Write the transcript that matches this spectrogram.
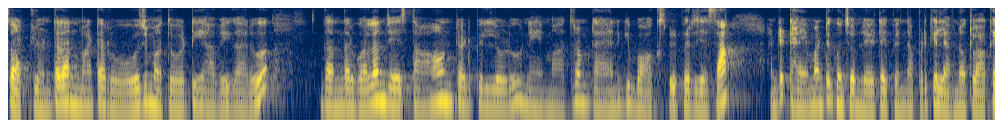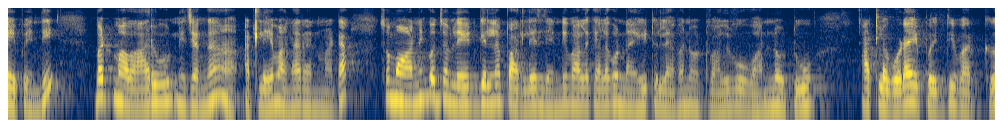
సో అట్లుంటుందనమాట రోజు మా తోటి అవి గారు గందరగోళం చేస్తూ ఉంటాడు పిల్లోడు. నేను మాత్రం టైంకి బాక్స్ ప్రిపేర్ చేసా. అంటే టైం అంటే కొంచెం లేట్ అయిపోయింది. అప్పటికి లెవెన్ ఓ క్లాక్ అయిపోయింది. బట్ మా వారు నిజంగా అట్లేం అన్నారనమాట సో మార్నింగ్ కొంచెం లేట్కి వెళ్ళినా పర్లేదులేండి. వాళ్ళకి ఎలాగో night eleven twelve one two అట్లా కూడా అయిపోయింది వర్క్.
